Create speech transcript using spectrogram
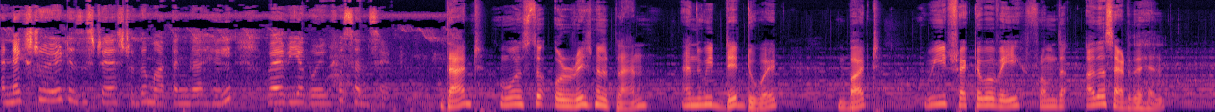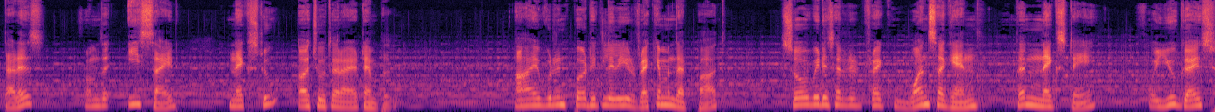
and next to it is the stairs to the Matanga hill where we are going for sunset. That was the original plan, and we did do it, but we trekked our way from the other side of the hill, that is, from the east side next to Achyutaraya temple. I wouldn't particularly recommend that path, so we decided to trek once again the next day for you guys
